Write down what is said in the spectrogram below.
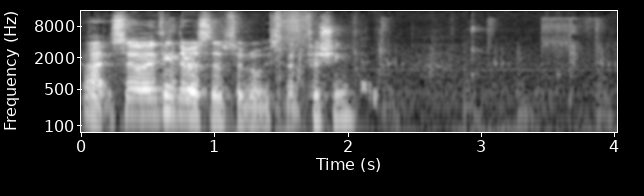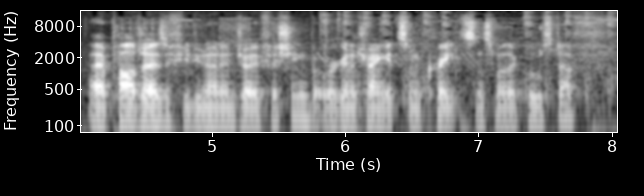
Alright, so I think the rest of the episode will be spent fishing. I apologize if you do not enjoy fishing, but we're going to try and get some crates and some other cool stuff.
